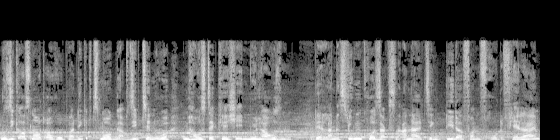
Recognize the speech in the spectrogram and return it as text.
Musik aus Nordeuropa, die gibt's morgen ab 17 Uhr im Haus der Kirche in Mühlhausen. Der Landesjugendchor Sachsen-Anhalt singt Lieder von Frode Fjellheim,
